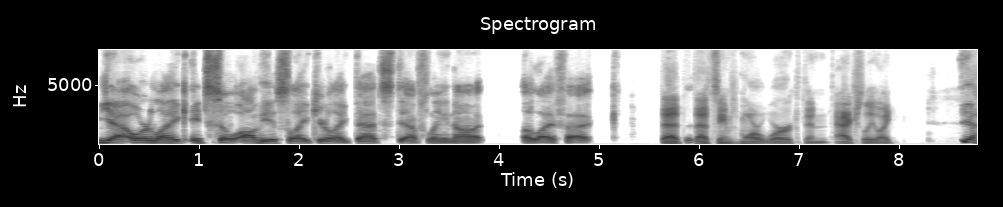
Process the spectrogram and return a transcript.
Yeah, or like it's so obvious, like you're like, that's definitely not a life hack. That that seems more work than actually like Yeah.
